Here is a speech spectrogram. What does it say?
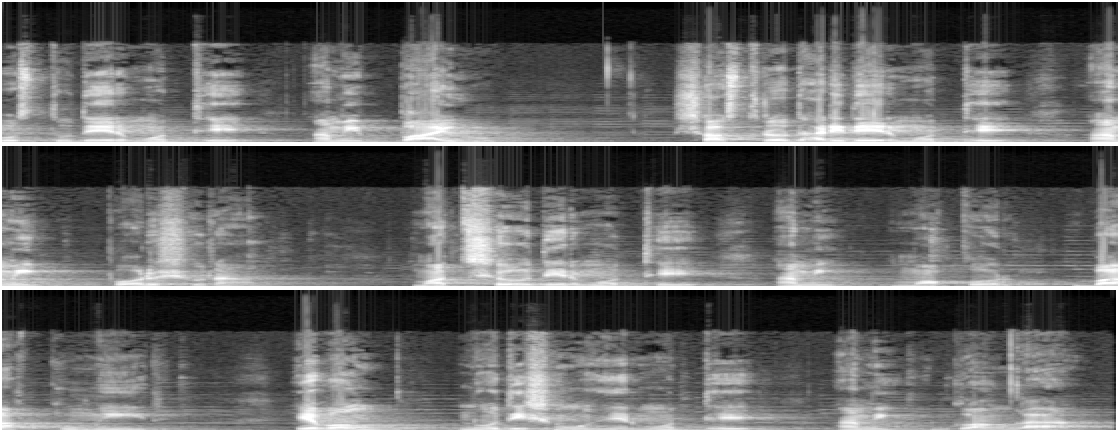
বস্তুদের মধ্যে আমি বায়ু শস্ত্রধারীদের মধ্যে আমি পরশুরাম মৎস্যদের মধ্যে আমি মকর বা কুমির, এবং নদীসমূহের মধ্যে আমি গঙ্গা।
